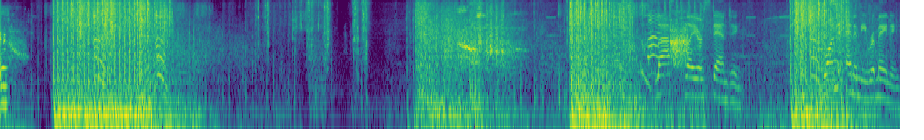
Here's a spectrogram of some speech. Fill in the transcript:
Oh. Standing. One enemy remaining.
